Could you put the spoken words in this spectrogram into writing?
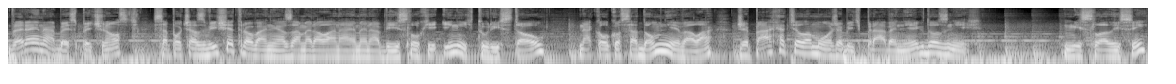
Verejná bezpečnosť sa počas vyšetrovania zamerala najmä na výsluchy iných turistov, nakoľko sa domnievala, že páchateľom môže byť práve niekto z nich. Mysleli si,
